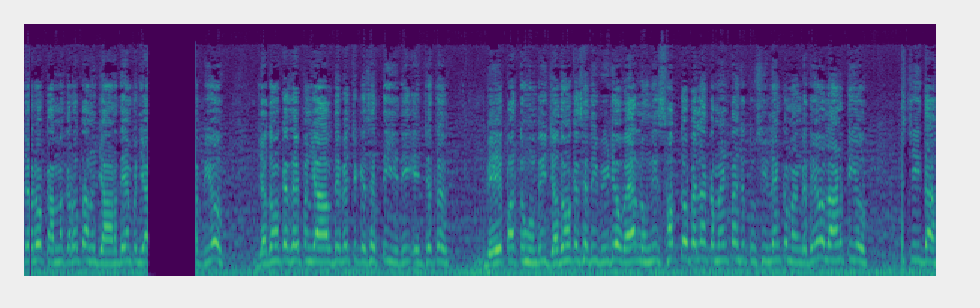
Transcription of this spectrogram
ਚਲੋ, ਕੰਮ ਕਰੋ, ਤੁਹਾਨੂੰ ਜਾਣਦੇ ਆ ਪੰਜਾਬੀਓ। ਜਦੋਂ ਕਿਸੇ ਪੰਜਾਬ ਦੇ ਵਿੱਚ ਕਿਸੇ ਧੀ ਦੀ ਇੱਜ਼ਤ ਬੇਪਤ ਹੁੰਦੀ, ਜਦੋਂ ਕਿਸੇ ਦੀ ਵੀਡੀਓ ਵਾਇਰਲ ਹੁੰਦੀ, ਸਭ ਤੋਂ ਪਹਿਲਾਂ ਕਮੈਂਟਾਂ 'ਚ ਤੁਸੀਂ ਲਿੰਕ ਮੰਗਦੇ ਹੋ ਲਾਣਤੀਓ ਇਸ ਚੀਜ਼ ਦਾ।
